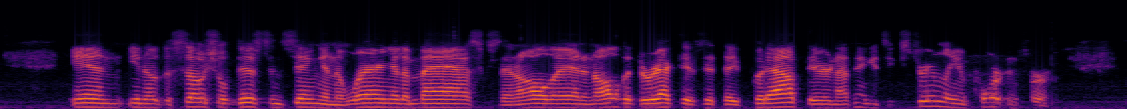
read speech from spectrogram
in you know the social distancing and the wearing of the masks and all that and all the directives that they put out there and I think it's extremely important for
